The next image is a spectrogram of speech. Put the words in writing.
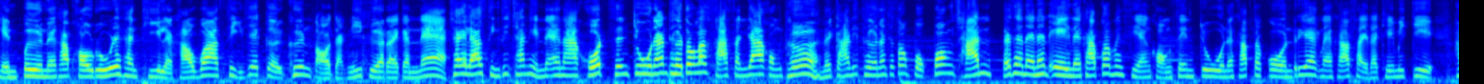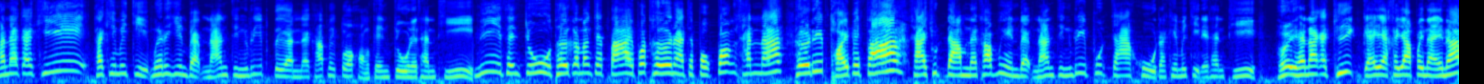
เห็นปืนนะครับเขารู้ได้ทันทีแหละครับว่าสิ่งที่จะเกิดขึ้นต่อจากนี้คืออะไรกันแน่ ใช่แล้วสิ่งที่ฉันเห็นในอนาคตเซนจูนั้นเธอต้องรักษาสัญญาของเธอ ในการที่เธอนั้นจะต้องปกป้องฉันและทันใดนั้นเองนะครับก็เป็นเสียงของเซนจูนะครับตะโกนเรียกนะครับใส่ทาเคมิจิฮานากาคิทาเคมิจิเมื่อได้ยินแบบนั้นจึงรีบเตือนนะครับในตัวของเซนจูในทันที นี่เซนจูเธอกำลังจะตายเพราะเธอน่ะจะปกป้องฉันนะ เธอรีบถอยไปซะชายชุดดำนะครับเมื่อเห็นแบบนั้นจึงรีบพูดจาขู่ทาเคมิจิในทันทีเฮ้ยฮานากาคิแกอย่าขยับไปไหนนะ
